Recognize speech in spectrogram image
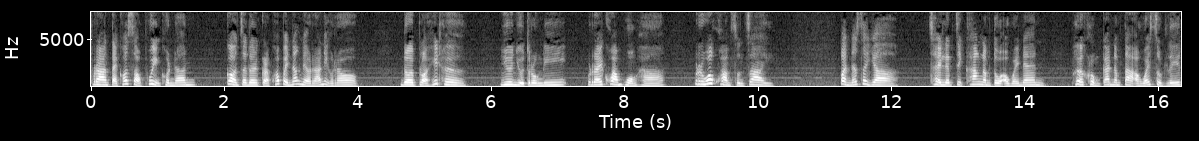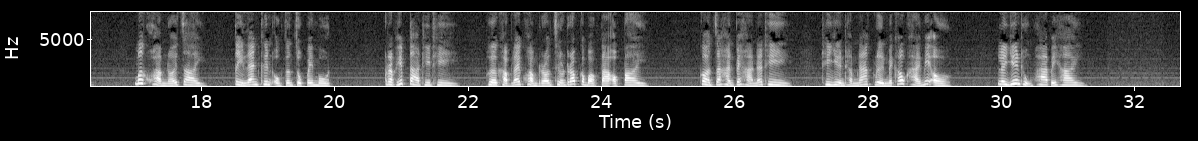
ปราณแต่ข้อศอกผู้หญิงคนนั้น ก่อนจะเดินกลับเข้าไปนั่งในร้านอีกรอบ โดยปล่อยให้เธอ ยืนอยู่ตรงนี้ ไร้ความห่วงหา หรือว่าความสนใจ ปัณณสยา ใช้เล็บจิกข้างลำตัวเอาไว้แน่น เพื่อข่มกั้นน้ำตาเอาไว้สุดฤทธิ์เมื่อความน้อยใจ ตีแล่นขึ้นอกจนจุกไปหมด กระพริบตาทีที เพื่อขับไล่ความร้อนชื้นรอบกระบอกตาออกไป ก่อนจะหันไปหาหน้าที ที่ยืนทำหน้ากลืนไม่เข้าขายไม่ออก เลยยื่นถุงผ้าไปให้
